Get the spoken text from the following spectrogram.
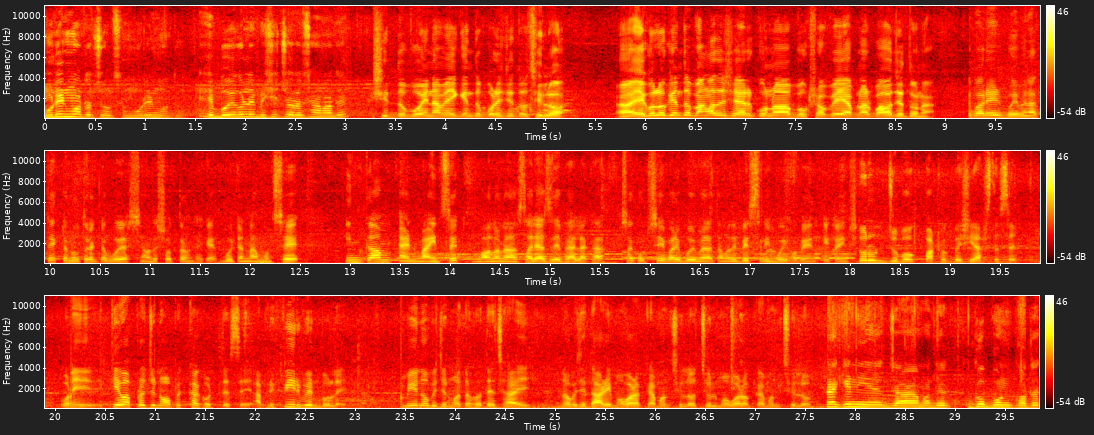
মুড়ির মতো চলছে মুড়ির মতো। এই বইগুলো বেশি চলেছে আমাদের। সিদ্ধ বই নামে কিন্তু পরিচিত ছিল। এগুলো কিন্তু বাংলাদেশের কোনো বুক শপে আপনার পাওয়া যেত না। এবারের বইমেলাতে একটা নতুন একটা বই আসছে আমাদের সত্তম থেকে। বইটার নাম হচ্ছে ইনকাম অ্যান্ড মাইন্ডসেট মাওলানা সালি আজরে ভাই লেখা। আশা করছি এবারে বইমেলাতে আমাদের বেস্ট সেলিং বই হবে এটা তরুণ যুবক পাঠক বেশি আসতেছে। মানে কেউ আপনার জন্য অপেক্ষা করতেছে। আপনি ফিরবেন বলে। আমি নবীজির মতো হতে চাই। নবীজির দাড়ি মোবারক কেমন ছিল চুল মোবারক কেমন ছিল? ওনাকে নিয়ে যা আমাদের গোপন কথা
